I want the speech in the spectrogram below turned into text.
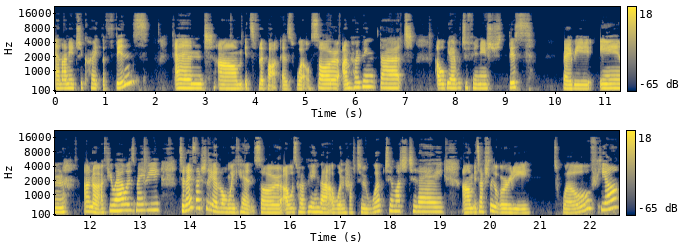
and I need to create the fins. and um, it's flip art as well. So I'm hoping that I will be able to finish this baby in I don't know, a few hours maybe. Today's actually a long weekend, so I was hoping that I wouldn't have to work too much today. Um, it's actually already 12 here.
